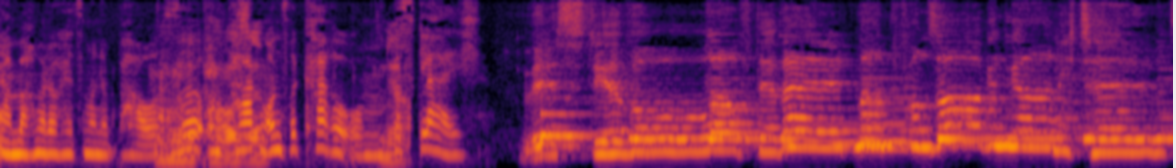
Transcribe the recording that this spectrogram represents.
dann machen wir doch jetzt mal eine Pause, eine und Pause. parken unsere Karre um. Ja. Bis gleich. Wisst ihr, wo auf der Welt man von Sorgen gar nichts hält?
